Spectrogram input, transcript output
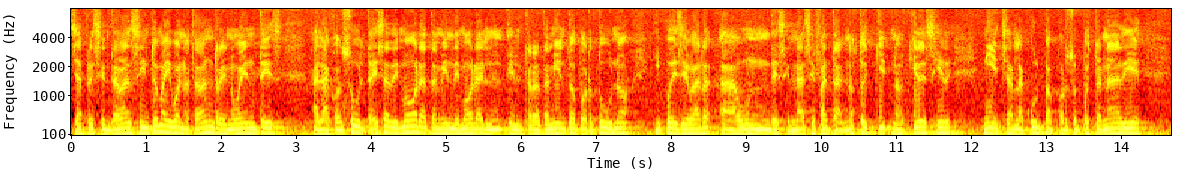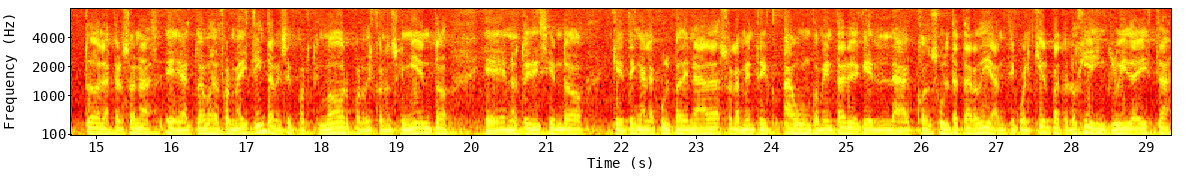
ya presentaban síntomas y bueno, estaban renuentes a la consulta. Esa demora también demora el, el tratamiento oportuno y puede llevar a un desenlace fatal. No, estoy, no quiero decir ni echar la culpa, por supuesto, a nadie todas las personas eh, actuamos de forma distinta, a veces por temor, por desconocimiento. Eh, no estoy diciendo que tenga la culpa de nada, solamente hago un comentario de que la consulta tardía ante cualquier patología, incluida esta,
